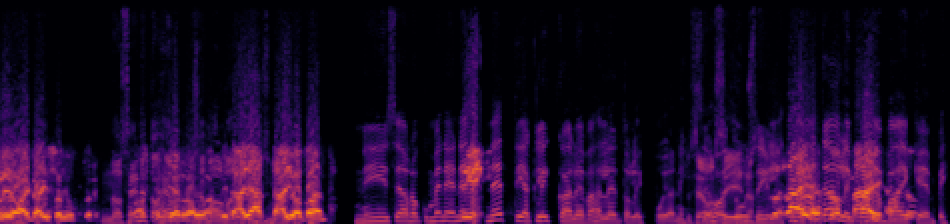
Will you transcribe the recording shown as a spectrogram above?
oli jo aika iso juttu. Niin No se nyt on helppo, se Pitää jättää jotain. Niin, se on, kun menee net, Niin. nettiin ja klikkailee vähän lentolippuja, niin Se se, on hoituu siinä. sillä. No se Tämä oli näinhän paljon vaikeampi.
